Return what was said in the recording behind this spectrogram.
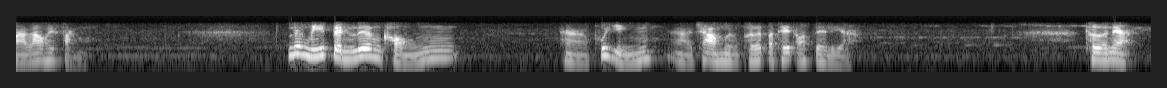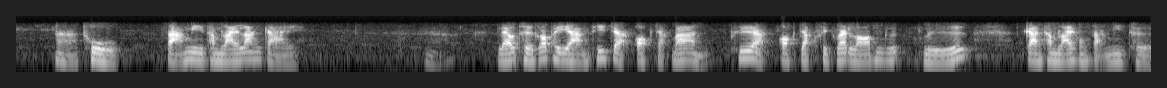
มาเล่าให้ฟัง เรื่องนี้เป็นเรื่องของผู้หญิงชาวเมืองเพิร์ตประเทศออสเตรเลีย เธอเนี่ยถูกสามีทำร้ายร่างกาย แล้วเธอก็พยายามที่จะออกจากบ้านเพื่อออกจากสิ่งแวดล้อมหรือการทำร้ายของสามีเธอ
